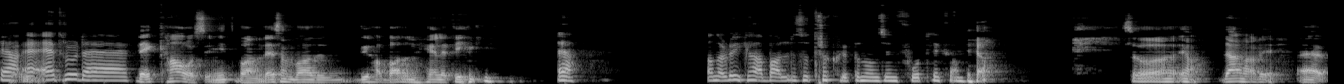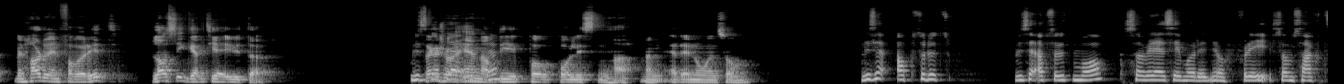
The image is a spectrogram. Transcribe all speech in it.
Ja, jeg, jeg, tror det Det er kaos i midtbanen. Det er sånn bare Du har ballen hele tiden. Ja. Og når du ikke har ballen, så tråkker du på noen sin fot, liksom. Ja. Så ja, der har vi. Eh, men har du en favoritt? La oss si Galtier er ute. Det trenger kanskje en er av de på, på listen her, men er det noen som Hvis jeg absolutt hvis jeg absolutt må, så vil jeg si Mourinho. Fordi som sagt,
